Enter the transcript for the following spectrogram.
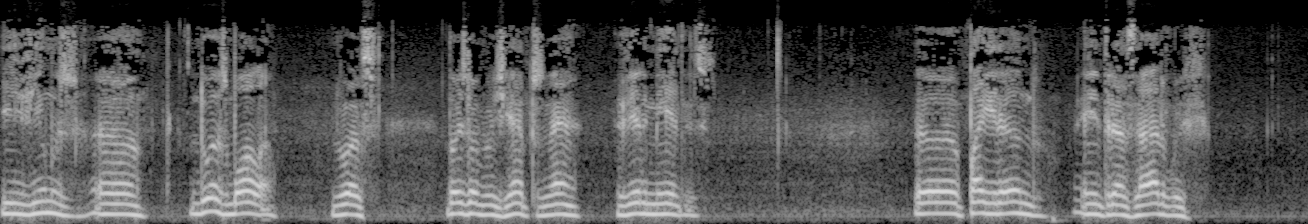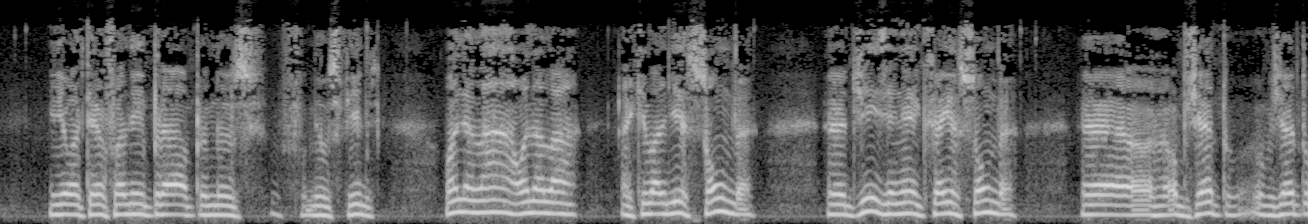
e vimos uh, duas bolas, duas dois objetos, né, vermelhos, uh, pairando entre as árvores. E eu até falei para meus, meus filhos, olha lá, olha lá, aquilo ali é sonda. Uh, dizem, né, que isso aí é sonda, é, objeto, objeto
